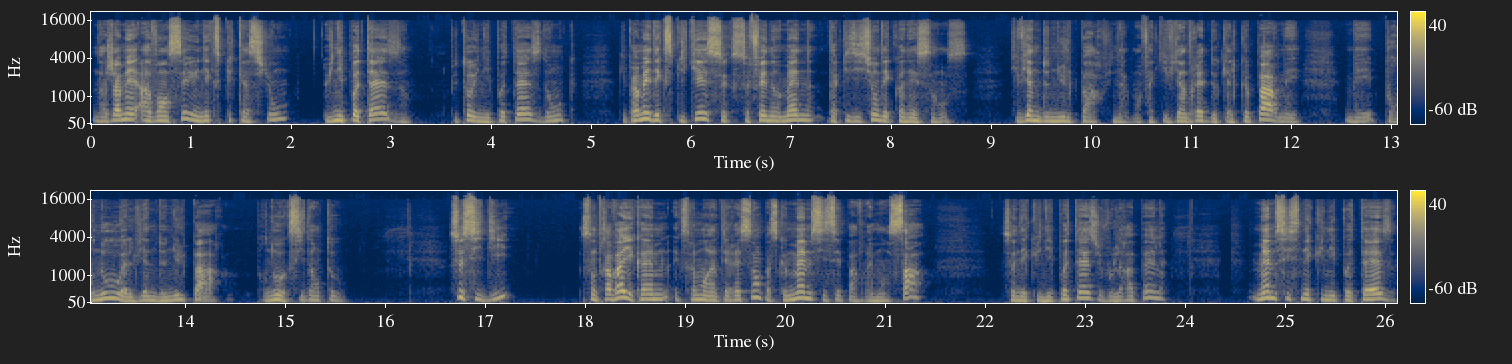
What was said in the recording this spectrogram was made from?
n'a jamais avancé une explication, une hypothèse, plutôt une hypothèse donc, qui permet d'expliquer ce, phénomène d'acquisition des connaissances, qui viennent de nulle part finalement, enfin qui viendraient de quelque part, mais, mais pour nous, elles viennent de nulle part, pour nous occidentaux. Ceci dit, son travail est quand même extrêmement intéressant parce que même si ce n'est pas vraiment ça, ce n'est qu'une hypothèse, je vous le rappelle, même si ce n'est qu'une hypothèse,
